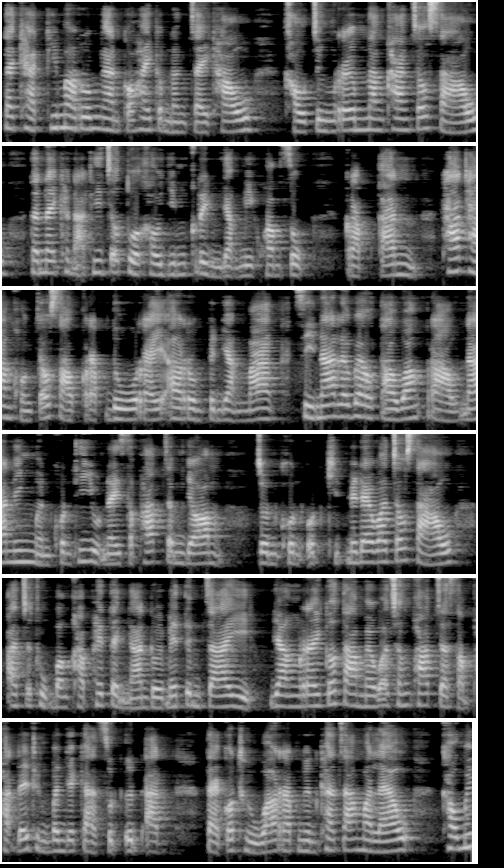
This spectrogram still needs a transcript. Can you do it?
แต่แขกที่มาร่วมงานก็ให้กำลังใจเขา เขาจึงเริ่มนั่งข้างเจ้าสาว แต่ในขณะที่เจ้าตัวเขายิ้มกริ่มอย่างมีความสุข กลับกันท่าทางของเจ้าสาวกลับดูไร้อารมณ์เป็นอย่างมาก สีหน้าและแววตาว่างเปล่าหน้านิ่งเหมือนคนที่อยู่ในสภาพจำยอม จนคนอดคิดไม่ได้ว่าเจ้าสาว อาจจะถูกบังคับให้แต่งงานโดยไม่เต็มใจ อย่างไรก็ตามแม้ว่าช่างภาพจะสัมผัสได้ถึงบรรยากาศสุดอึดอัด แต่ก็ถือว่ารับเงินค่าจ้างมาแล้ว เขาไม่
